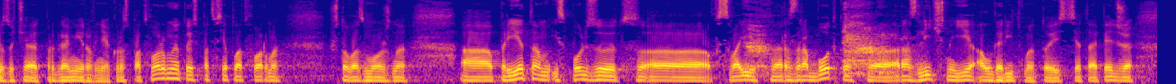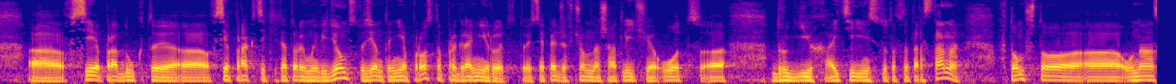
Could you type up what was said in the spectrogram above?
изучают программирование кроссплатформенное, то есть под все платформы, что возможно. А, при этом используют а, в своих разработках а, различные алгоритмы, то есть это опять же все продукты, э, все практики, которые мы ведем, студенты не просто программируют. То есть, опять же, в чем наше отличие от э, других IT-институтов Татарстана? В том, что у нас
